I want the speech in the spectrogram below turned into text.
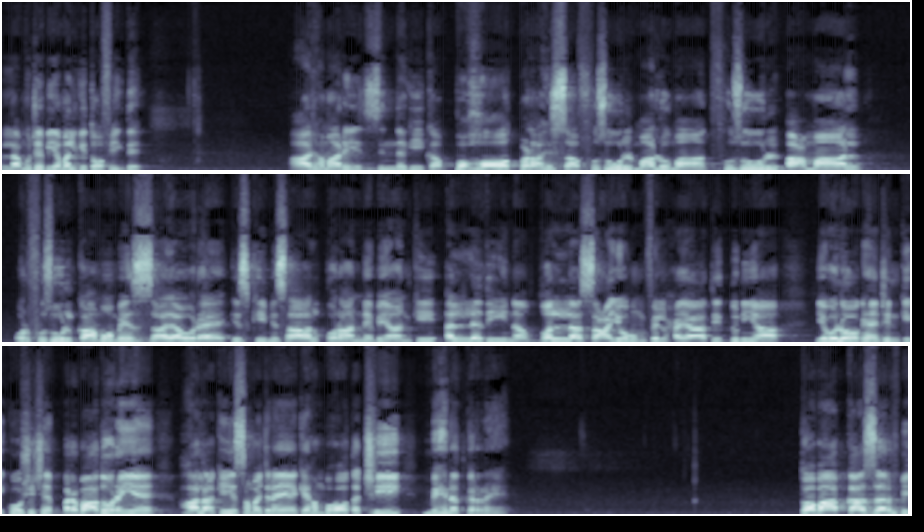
اللہ مجھے بھی عمل کی توفیق دے آج ہماری زندگی کا بہت بڑا حصہ فضول معلومات فضول اعمال اور فضول کاموں میں ضائع ہو رہا ہے اس کی مثال قرآن نے بیان کی اللہ دینا دنیا یہ وہ لوگ ہیں جن کی کوششیں برباد ہو رہی ہیں حالانکہ یہ سمجھ رہے ہیں کہ ہم بہت اچھی محنت کر رہے ہیں تو اب آپ کا ظرف بھی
